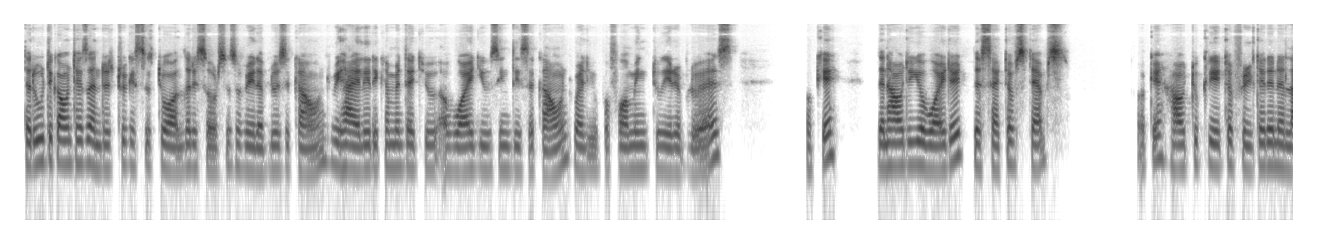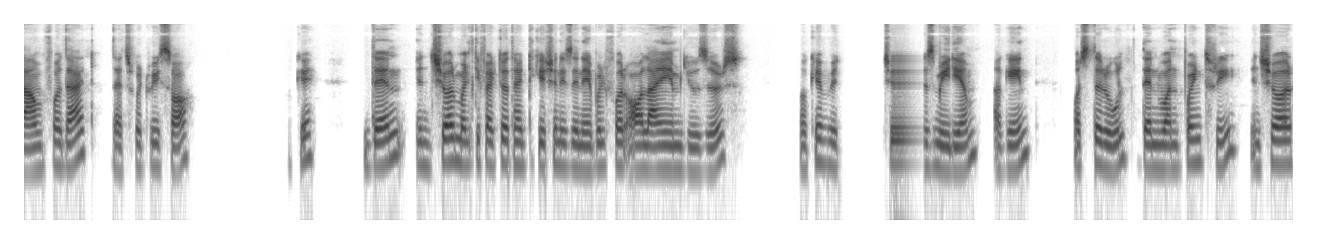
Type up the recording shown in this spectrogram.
The root account has unrestricted access to all the resources of AWS account. We highly recommend that you avoid using this account while you're performing to AWS. Okay, then how do you avoid it? The set of steps. Okay, how to create a filter and alarm for that. That's what we saw. Okay, then ensure multi-factor authentication is enabled for all IAM users okay which is medium again what's the rule then 1.3 ensure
